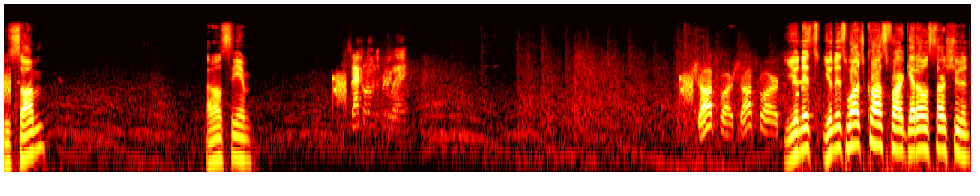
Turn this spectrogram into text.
You saw him? I don't see him. Back on the freeway. Shots fired. Shots fired. Units, units, watch crossfire. Get on, and start shooting.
